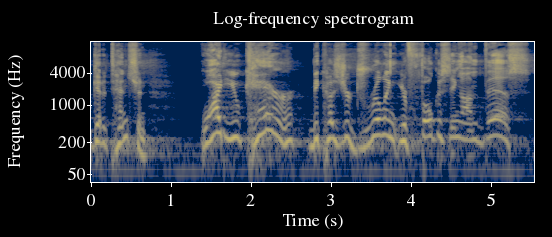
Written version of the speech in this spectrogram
get attention. Why do you care? Because you're drilling, you're focusing on this.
